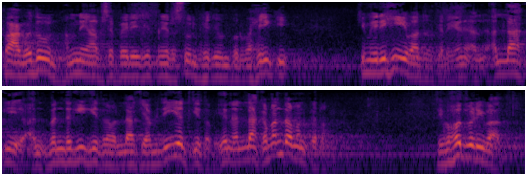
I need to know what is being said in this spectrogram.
فعبدون ہم نے آپ سے پہلے جتنے رسول بھیجے، ان پر وحی کی کہ میری ہی عبادت کریں یعنی اللہ کی بندگی کی طرف، اللہ کی ابدیت کی طرف یعنی اللہ کا بندہ من کر رہا ہوں۔ یہ بہت بڑی بات ہے۔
